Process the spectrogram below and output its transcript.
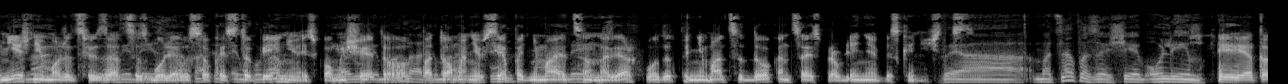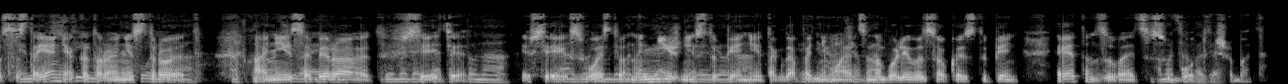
Нижний может связаться с более высокой ступенью, и с помощью этого потом они все поднимаются наверх, будут подниматься до конца исправления бесконечности. И это состояние, которое они строят, они собирают все эти и все их свойства на нижней ступени, и тогда поднимаются на более высокую ступень. Это называется суббота и шаббат.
